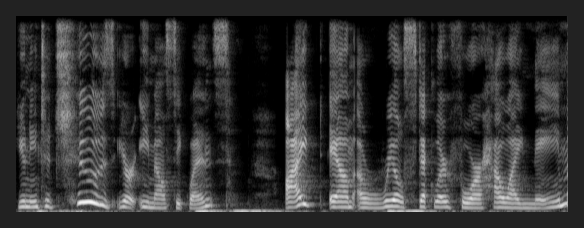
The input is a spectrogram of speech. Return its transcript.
You need to choose your email sequence I am a real stickler for how I name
